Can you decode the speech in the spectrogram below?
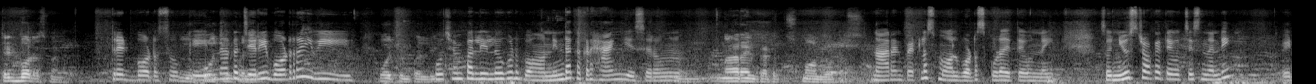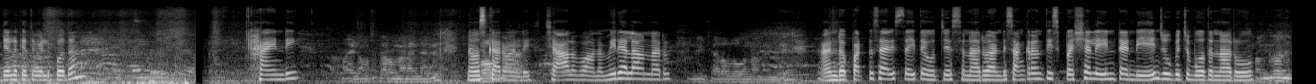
Thread borders madam. Thread borders okay. ఇందాక జరీ బార్డర్ ఇవి పోచంపల్లి. పోచంపల్లిలో కూడా బాగుంది. ఇందాక అక్కడ హ్యాంగ్ చేశారు నారాయణపేట స్మాల్ బోర్డర్స్ నారాయణపేటలో స్మాల్ బాటర్స్ కూడా అయితే ఉన్నాయి. సో న్యూ స్టాక్ అయితే వచ్చేసిందండి. వీడియోలోకి అయితే వెళ్ళిపోదాం. హాయ్ అండి. నమస్కారం అండి. చాలా బాగున్నా. మీరు ఎలా ఉన్నారు? అండ్ పట్టు శారీస్ అయితే వచ్చేస్తున్నారు. అండ్ సంక్రాంతి స్పెషల్ ఏంటండి? ఏం చూపించబోతున్నారు? సంక్రాంతి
